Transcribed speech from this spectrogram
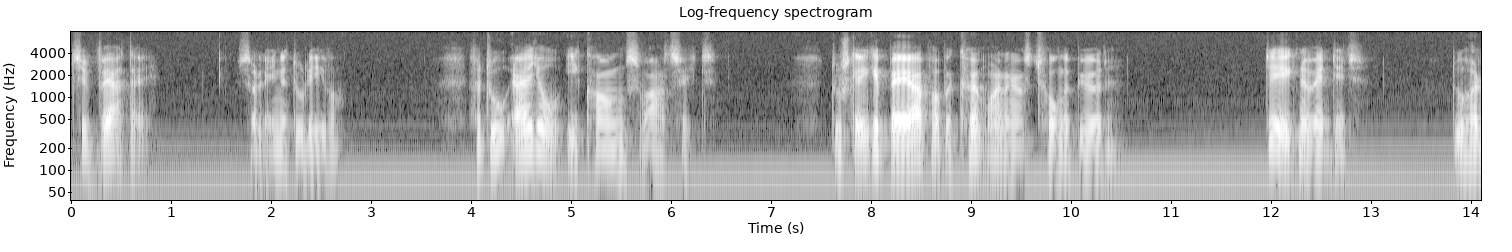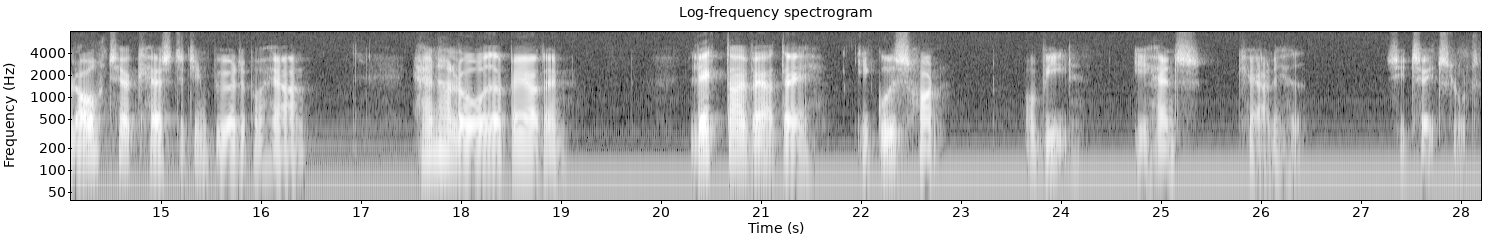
til hver dag, så længe du lever. For du er jo i kongens varetægt. Du skal ikke bære på bekymringers tunge byrde. Det er ikke nødvendigt. Du har lov til at kaste din byrde på Herren. Han har lovet at bære den. Læg dig hver dag i Guds hånd og hvil i hans kærlighed. Citat slut.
